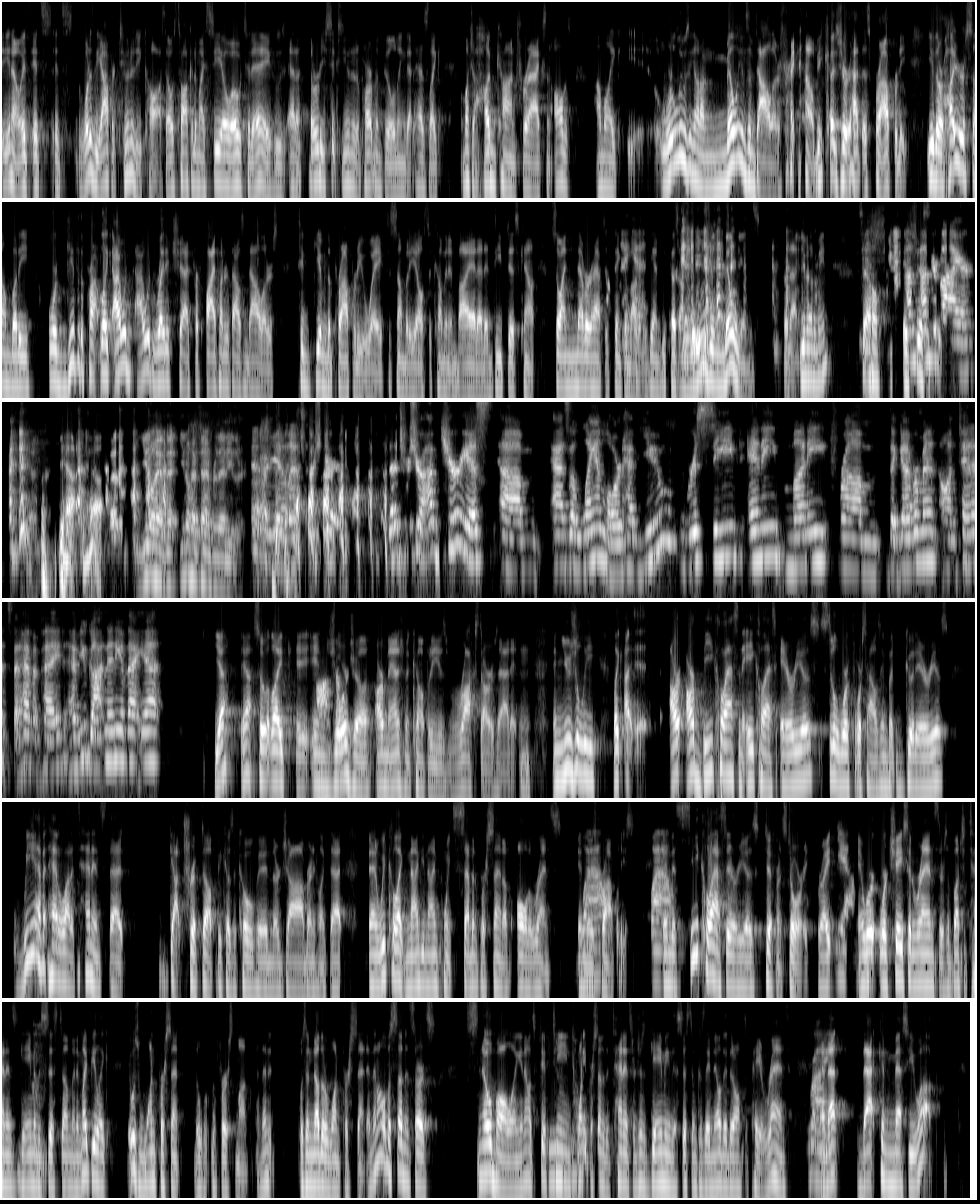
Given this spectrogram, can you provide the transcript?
you know, it's it's it's what is the opportunity cost? I was talking to my COO today, who's at a 36 unit apartment building that has like a bunch of HUD contracts and all this. I'm like, we're losing out on millions of dollars right now because you're at this property. Either hire somebody or give the prop. Like, I would I would write a check for five hundred thousand dollars to give the property away to somebody else to come in and buy it at a deep discount, so I never have to think dang about it it. again because I'm losing millions for that. You know what I mean? So it's I'm, just I'm your buyer. yeah, yeah. But you don't have that. You don't have time for that either. Uh, yeah, that's for sure. That's for sure. I'm curious, um, as a landlord, have you received any money from the government on tenants that haven't paid? Have you gotten any of that yet? Yeah, yeah. So like in Awesome. Georgia, our management company is rock stars at it, and and usually like I, our our B class and A class areas, still workforce housing, but good areas. We haven't had a lot of tenants that got tripped up because of COVID and their job or anything like that, and we collect ninety nine point seven percent of all the rents in those properties. In Wow. the C class areas, different story, right? Yeah. And we're, we're chasing rents. There's a bunch of tenants gaming the Mm. system, and it might be like it was one percent the, the first month, and then it was another one percent, and then all of a sudden it starts snowballing. You know, it's 15, Mhm. 20 percent of the tenants are just gaming the system because they know they don't have to pay rent, Right. and that that can mess you up.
